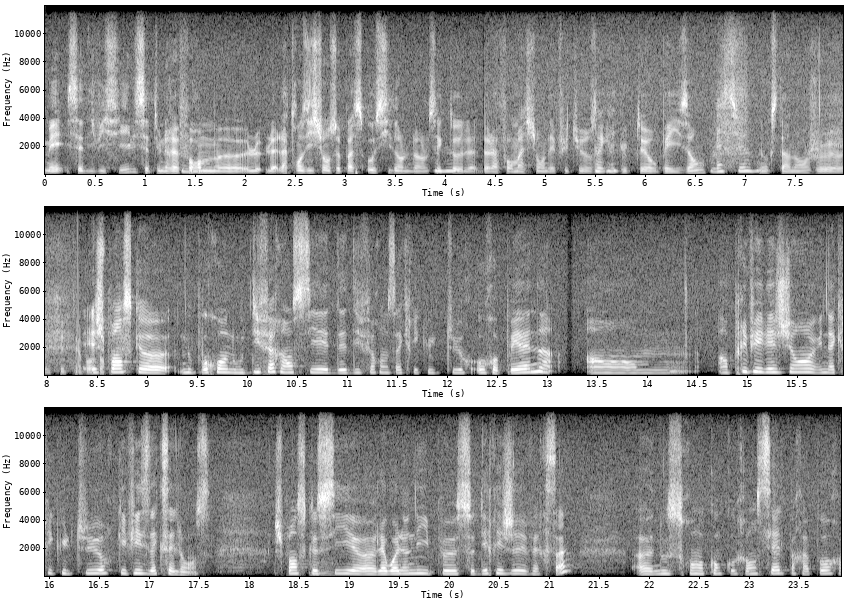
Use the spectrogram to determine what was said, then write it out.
mais c'est difficile, c'est une réforme. Mm. Euh, la transition se passe aussi dans, dans le secteur de la, formation des futurs agriculteurs ou paysans. Bien sûr. Donc c'est un enjeu euh, qui est important. Et je pense que nous pourrons nous différencier des différentes agricultures européennes en, en privilégiant une agriculture qui vise l'excellence. Je pense que mmh. si euh, la Wallonie peut se diriger vers ça, euh, nous serons concurrentiels par rapport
